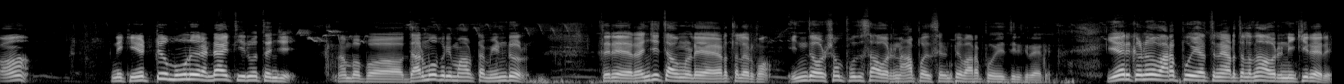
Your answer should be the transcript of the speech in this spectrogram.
இன்றைக்கி எட்டு மூணு ரெண்டாயிரத்தி இருபத்தஞ்சி. நம்ம இப்போ தருமபுரி மாவட்டம் இண்டூர் திரு ரஞ்சித் அவங்களுடைய இடத்துல இருக்கோம். இந்த வருஷம் புதுசாக ஒரு நாற்பது சென்ட்டு வரப்பு உயர்த்திருக்கிறாரு. ஏற்கனவே வரப்பு உயர்த்தின இடத்துல தான் அவர் நிற்கிறாரு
